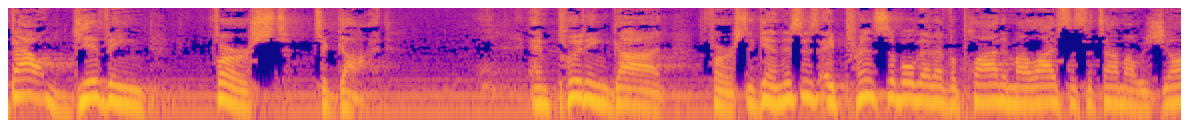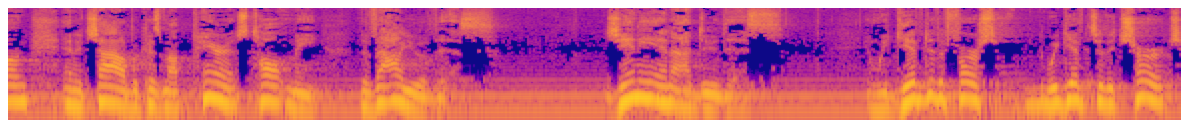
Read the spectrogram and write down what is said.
about giving first to God and putting God first. Again, this is a principle that I've applied in my life since the time I was young and a child because my parents taught me the value of this. Jenny and I do this. And we give to the first, we give to the church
